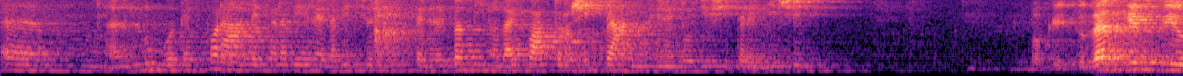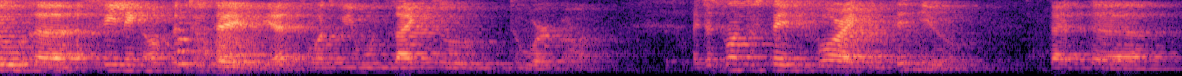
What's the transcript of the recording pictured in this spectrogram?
ehm, lungo temporale per avere la visione iniziale del bambino dai 4-5 anni fino ai 12-13. Okay, so that gives you uh, a feeling of the two days, yes? What we would like to, to work on. I just want to say before I continue that um,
